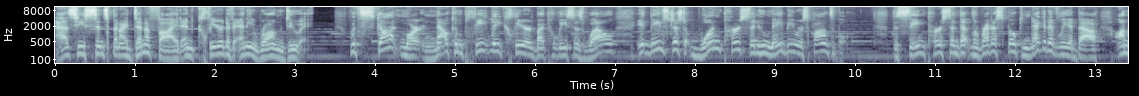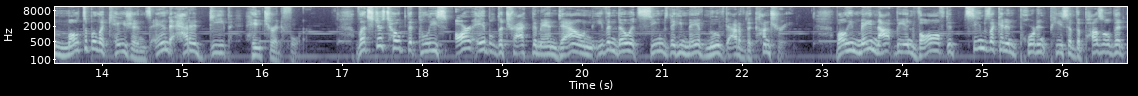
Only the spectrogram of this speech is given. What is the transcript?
as he's since been identified and cleared of any wrongdoing. With Scott Martin now completely cleared by police as well, it leaves just one person who may be responsible. The same person that Loretta spoke negatively about on multiple occasions and had a deep hatred for. Let's just hope that police are able to track the man down even though it seems that he may have moved out of the country. While he may not be involved, it seems like an important piece of the puzzle that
